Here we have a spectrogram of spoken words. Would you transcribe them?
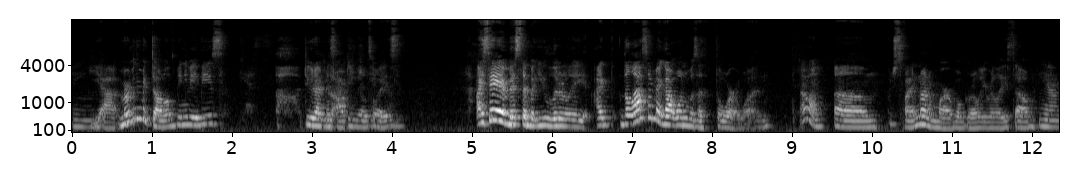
Yeah. Remember the McDonald's Beanie Babies? Yes. Oh, dude, I miss Happy Meal toys. I say I miss them, but you literally, I the last time I got one was a Thor one, Oh. um, which is fine. I'm not a Marvel girly really, so Yeah.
